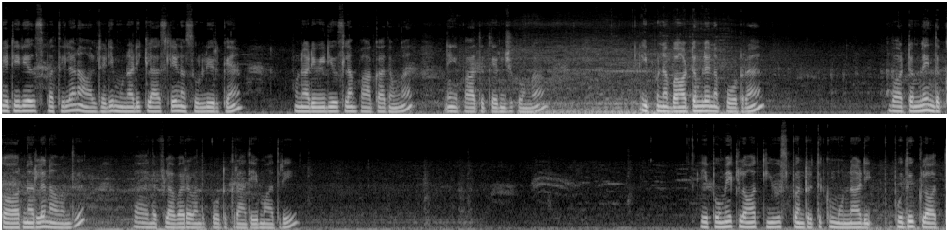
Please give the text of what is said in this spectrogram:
மெட்டீரியல்ஸ் பற்றிலாம் நான் ஆல்ரெடி முன்னாடி கிளாஸ்லேயே நான் சொல்லியிருக்கேன். முன்னாடி வீடியோஸ்லாம் பார்க்காதவங்க நீங்கள் பார்த்து தெரிஞ்சுக்கோங்க. இப்போ நான் பாட்டமில் நான் போடுறேன். பாட்டமில் இந்த கார்னரில் நான் வந்து இந்த ஃப்ளவரை வந்து போட்டுக்கிறேன் அதே மாதிரி. எப்போவுமே கிளாத் யூஸ் பண்ணுறதுக்கு முன்னாடி புது கிளாத்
